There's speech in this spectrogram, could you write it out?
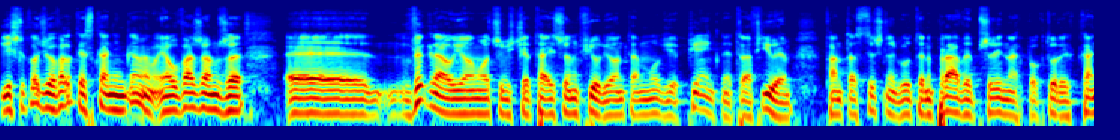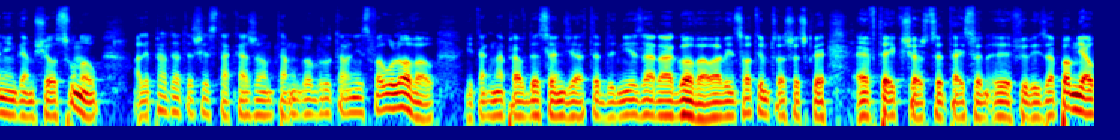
jeśli chodzi o walkę z Cunninghamem, ja uważam, że e, wygrał ją oczywiście Tyson Fury. On tam mówi, piękny, trafiłem, fantastyczny był ten prawy przy linach, po których Cunningham się osunął, ale prawda też jest taka, że on tam go brutalnie sfaulował i tak naprawdę sędzia wtedy nie zareagował, a więc o tym troszeczkę e, w tej książce Tyson e, Fury zapomniał.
